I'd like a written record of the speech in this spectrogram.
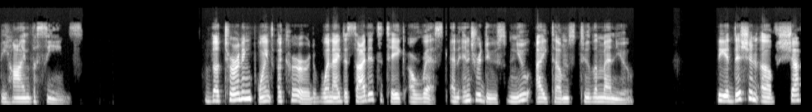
behind the scenes. The turning point occurred when I decided to take a risk and introduce new items to the menu. The addition of Chef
